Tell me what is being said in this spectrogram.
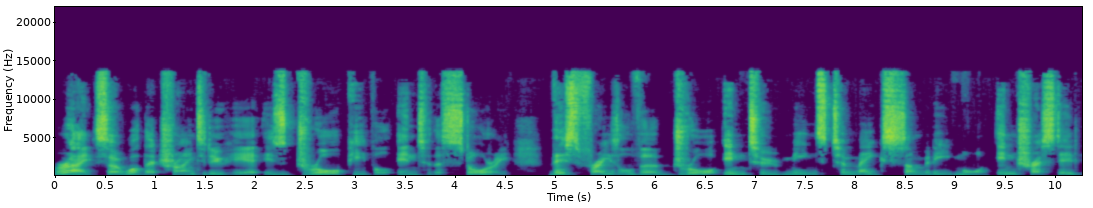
Right, so what they're trying to do here is draw people into the story. This phrasal verb draw into means to make somebody more interested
